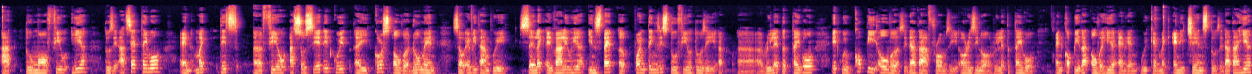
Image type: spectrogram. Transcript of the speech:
add two more field here to the asset table and make this uh, field associated with a crossover domain. So every time we select a value here, instead of pointing this two field to the uh, uh, related table, it will copy over the data from the original related table and copy that over here and then we can make any change to the data here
